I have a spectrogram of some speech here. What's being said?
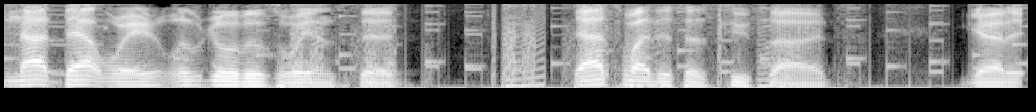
not that way. Let's go this way instead. That's why this has two sides. Got it.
